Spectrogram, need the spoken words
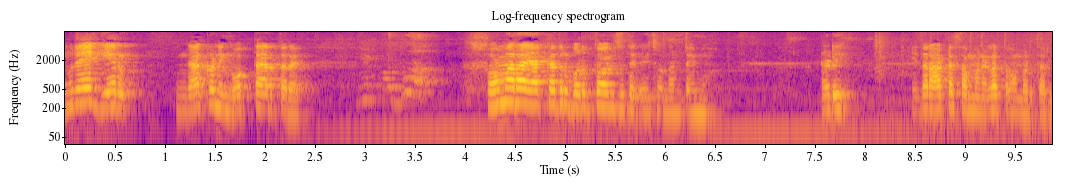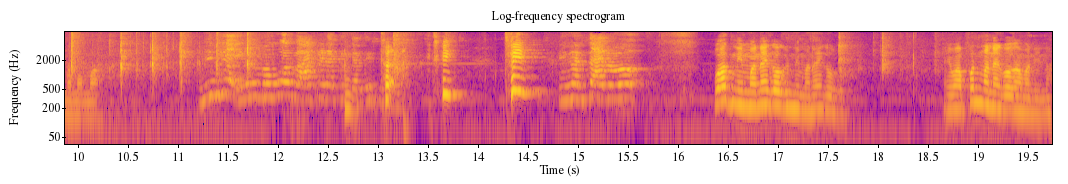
ಮೂರೇ ಗೇರು. ಹಿಂಗೆ ಹಾಕೊಂಡು ಹಿಂಗೆ ಹೋಗ್ತಾ ಇರ್ತಾರೆ. ಸೋಮವಾರ ಯಾಕಾದ್ರೂ ಬರುತ್ತೋ ಅನ್ಸುತ್ತೆ ಗೈಸ್ ಒಂದೊಂದು ಟೈಮು ನೋಡಿ. ಈ ಥರ ಆಟ ಸಾಮಾನೆಲ್ಲ ತೊಗೊಂಬರ್ತಾರೆ ನಮ್ಮಮ್ಮ. ಹೋಗಿ ನಿಮ್ಮ ಮನೆಗೆ ಹೋಗು ನಿಮ್ಮ ಮನೆಗೆ ಹೋಗು. ನಿಮ್ಮ ಅಪ್ಪನ ಮನೆಗೆ ಹೋಗಮ್ಮ ನೀನು.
